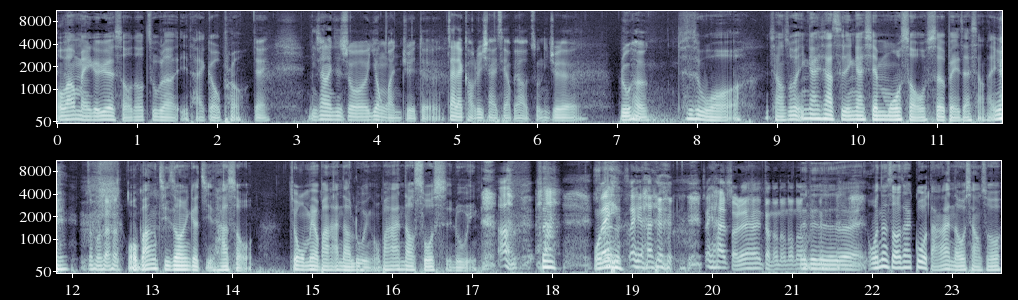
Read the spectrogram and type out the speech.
我帮每个乐手都租了一台 GoPro。对，你上一次说用完觉得再来考虑下一次要不要做，你觉得如何？嗯就是我想说，应该下次应该先摸熟设备再上台，因为怎么了？我帮其中一个吉他手，就我没有帮他按到录音，我帮他按到缩时录音啊。所以，所以，所以他的，所以他的手在咚咚咚咚咚。对对对对对，我那时候在过档案的，我想说，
